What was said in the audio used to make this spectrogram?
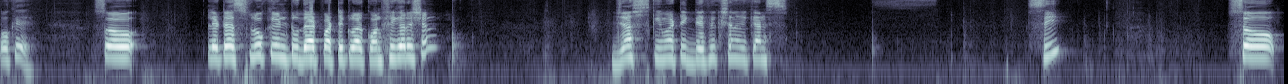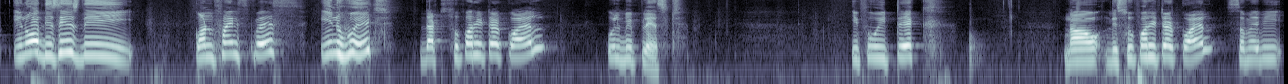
Okay. So, let us look into that particular configuration. Just schematic depiction we can see. So, you know this is the confined space in which that superheater coil will be placed. If we take now the superheater coil, so maybe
